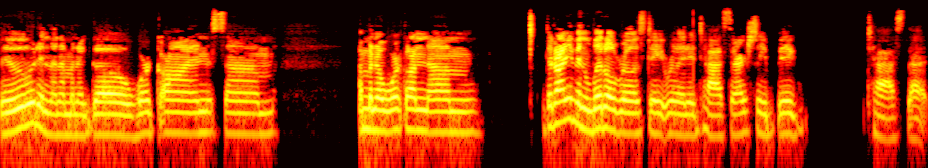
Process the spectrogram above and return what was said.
food and then i'm going to go work on some i'm going to work on um they're not even little real estate related tasks. They're actually big tasks that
